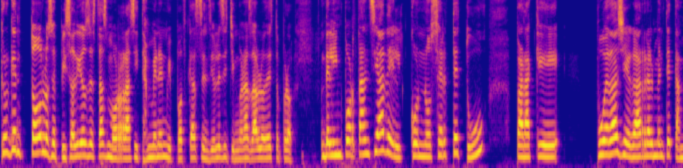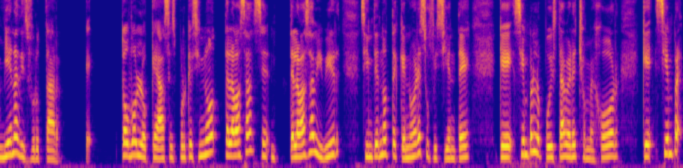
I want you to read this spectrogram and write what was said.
creo que en todos los episodios de estas morras y también en mi podcast Sensibles y Chingonas hablo de esto, pero de la importancia del conocerte tú para que puedas llegar realmente también a disfrutar todo lo que haces, porque si no, te la, vas a, te la vas a vivir sintiéndote que no eres suficiente, que siempre lo pudiste haber hecho mejor, que siempre,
